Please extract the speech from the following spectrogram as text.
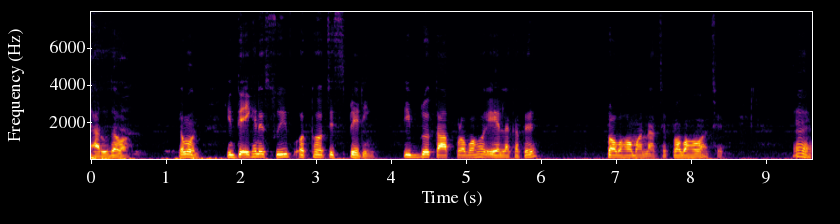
ঝাড়ু দেওয়া, কেমন? কিন্তু এখানে সুইপ অর্থ হচ্ছে স্প্রেডিং তীব্র তাপ প্রবাহ এই এলাকাতে প্রবাহমান আছে, প্রবাহ আছে। হ্যাঁ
